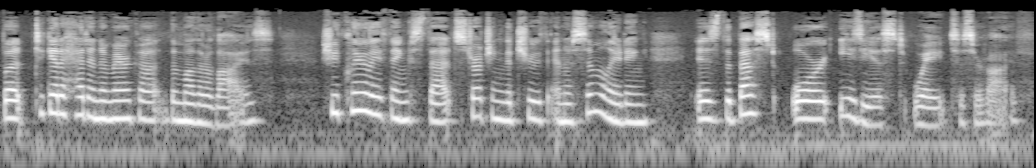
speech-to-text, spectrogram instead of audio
but to get ahead in America, the mother lies. She clearly thinks that stretching the truth and assimilating is the best or easiest way to survive.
